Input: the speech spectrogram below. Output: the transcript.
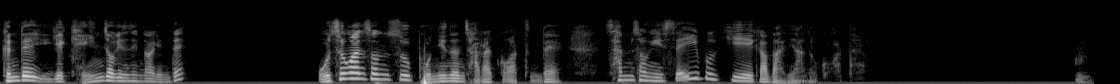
근데 이게 개인적인 생각인데 오승환 선수 본인은 잘할 것 같은데 삼성이 세이브 기회가 많이 안 올 것 같아요. 음,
